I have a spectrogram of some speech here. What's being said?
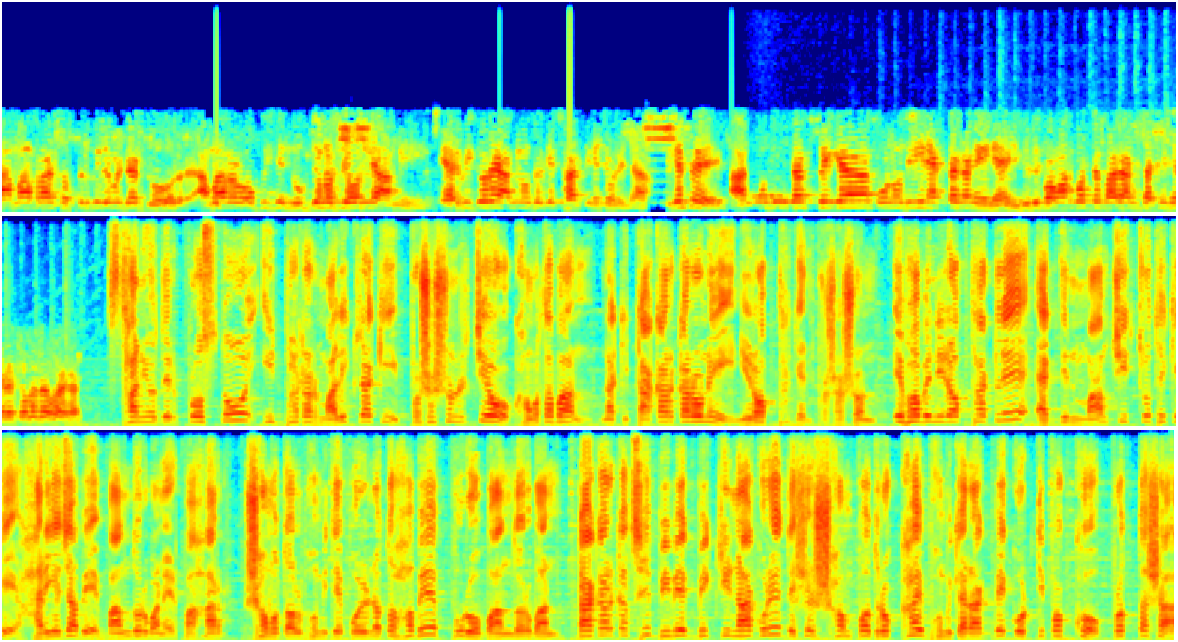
লামা প্রায় সত্তর কিলোমিটার দূর। আমার অফিসে লোকজন হচ্ছে অনলি আমি। এর ভিতরে আমি ওদেরকে ছাড় দিয়ে চলি না, ঠিক আছে? আমি ওদের কাছ থেকে কোনো দিন এক টাকা নিয়ে নেই। যদি প্রমাণ করতে পারে, আমি চাকরি ছেড়ে চলে যাব এখানে স্থানীয়দের প্রশ্ন, ইটভাটার মালিকরা কি প্রশাসনের চেয়েও ক্ষমতাবান, নাকি টাকার কারণেই নীরব থাকেন প্রশাসন? এভাবে নীরব থাকলে একদিন মানচিত্র থেকে হারিয়ে যাবে বান্দরবানের পাহাড়। সমতল ভূমিতে পরিণত হবে পুরো বান্দরবান। টাকার কাছে বিবেক বিক্রি না করে দেশের সম্পদ রক্ষায় ভূমিকা রাখবে কর্তৃপক্ষ, প্রত্যাশা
